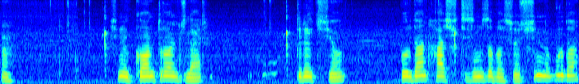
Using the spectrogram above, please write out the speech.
Heh. Şimdi kontrolcüler direksiyon buradan H vitesimize basıyoruz. Şimdi burada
